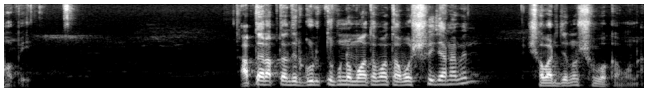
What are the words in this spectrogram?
হবে। আপনারা আপনাদের গুরুত্বপূর্ণ মতামত অবশ্যই জানাবেন। সবার জন্য শুভকামনা।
